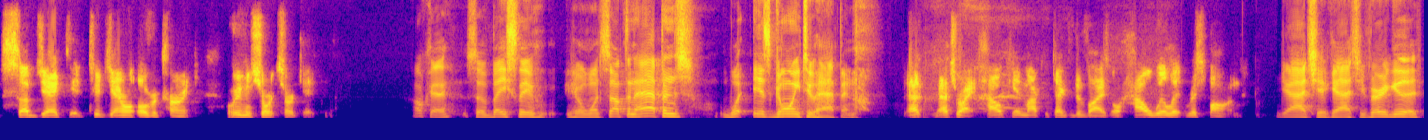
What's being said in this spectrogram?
subjected to general overcurrent or even short circuit. Okay. So, basically, you know, when something happens, what is going to happen? That, that's right. How can my protective device or how will it respond? Gotcha, gotcha. Very good.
